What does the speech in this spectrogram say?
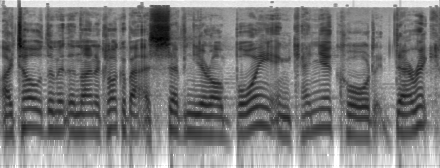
I told them at the nine o'clock about a seven year old boy in Kenya called Derek.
